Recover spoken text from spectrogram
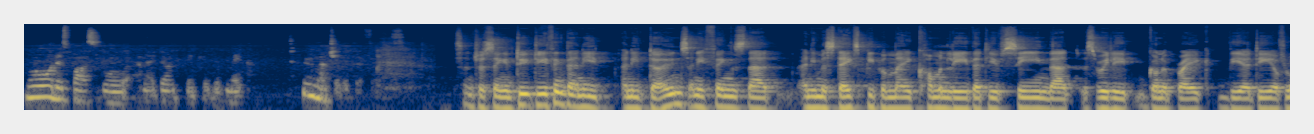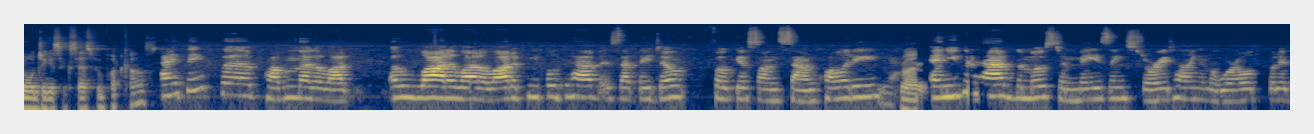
broad as possible and i don't think it would make too much of a difference. It's interesting. And do, do you think that any any don'ts any things that any mistakes people make commonly that you've seen that is really going to break the idea of launching a successful podcast? I think the problem that a lot, a lot, a lot, a lot of people have is that they don't focus on sound quality. Yeah. Right. And you can have the most amazing storytelling in the world, but if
